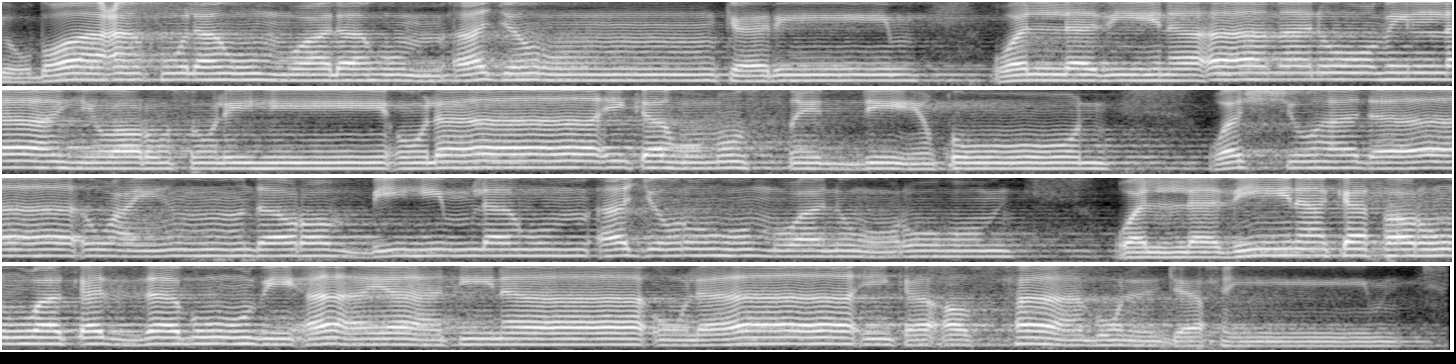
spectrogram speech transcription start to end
يضاعف لهم ولهم أجر كريم. والذين آمنوا بالله ورسله أولئك هم الصديقون. والشهداء عند ربهم لهم أجرهم ونورهم. والذين كفروا وكذبوا بآياتنا أولئك أصحاب الجحيم.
